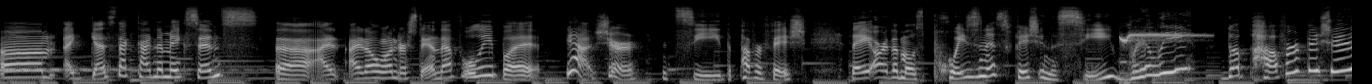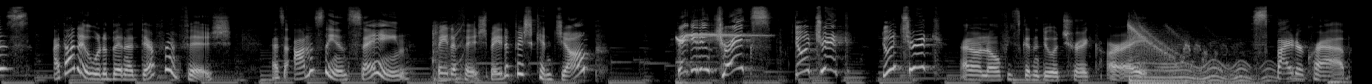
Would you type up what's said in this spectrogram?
Um, I guess that kind of makes sense. Uh, I, I don't understand that fully, but yeah, sure. Let's see, the pufferfish. They are the most poisonous fish in the sea? Really? The puffer pufferfishes? I thought it would have been a different fish. That's honestly insane. Betta fish. Betta fish can jump? They can do tricks! Do a trick! Do a trick! I don't know if he's gonna do a trick. All right. Spider crab.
